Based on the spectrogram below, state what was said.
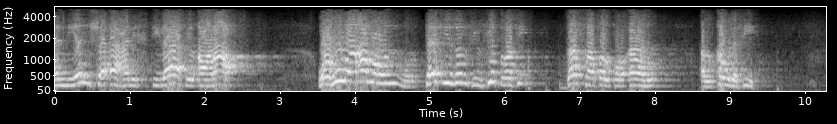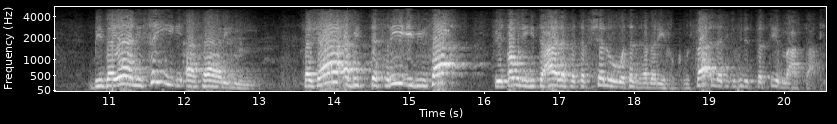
أن ينشأ عن اختلاف الآراء وهو أمر مرتكز في الفطرة بسط القرآن القول فيه. ببيان سيء آثاره فجاء بالتفريع بالفاء في قوله تعالى فتفشلوا وتذهب ريحكم. الفاء التي تفيد الترتيب مع التعقيب.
